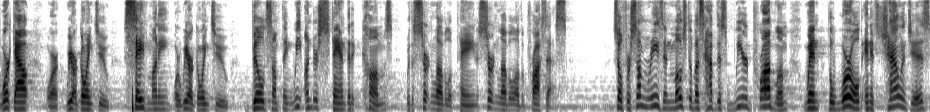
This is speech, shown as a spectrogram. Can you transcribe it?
work out, or we are going to save money, or we are going to build something, we understand that it comes with a certain level of pain, a certain level of a process. So, for some reason, most of us have this weird problem when the world and its challenges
